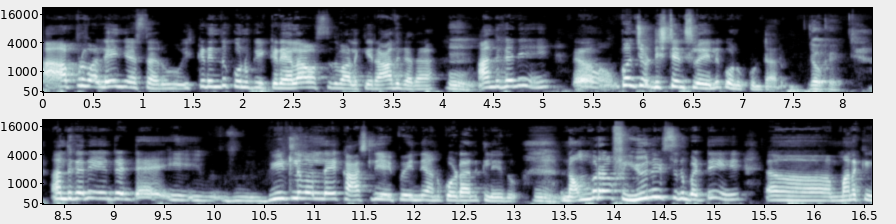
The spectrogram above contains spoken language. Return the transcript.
అప్పుడు వాళ్ళు ఏం చేస్తారు? ఇక్కడ ఎందుకు కొనుక్కు ఇక్కడ ఎలా వస్తుంది వాళ్ళకి? రాదు కదా. అందుకని కొంచెం డిస్టెన్స్లో వెళ్ళి కొనుక్కుంటారు. ఓకే. అందుకని ఏంటంటే ఈ వీటి వల్లే కాస్ట్లీ అయిపోయింది అనుకోవడానికి లేదు. నంబర్ ఆఫ్ యూనిట్స్ని బట్టి మనకి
